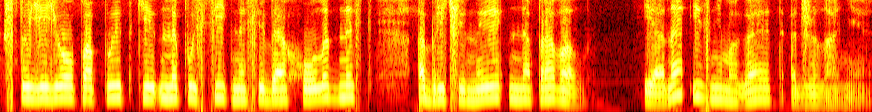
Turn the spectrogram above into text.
что ее попытки напустить на себя холодность обречены на провал, и она изнемогает от желания,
